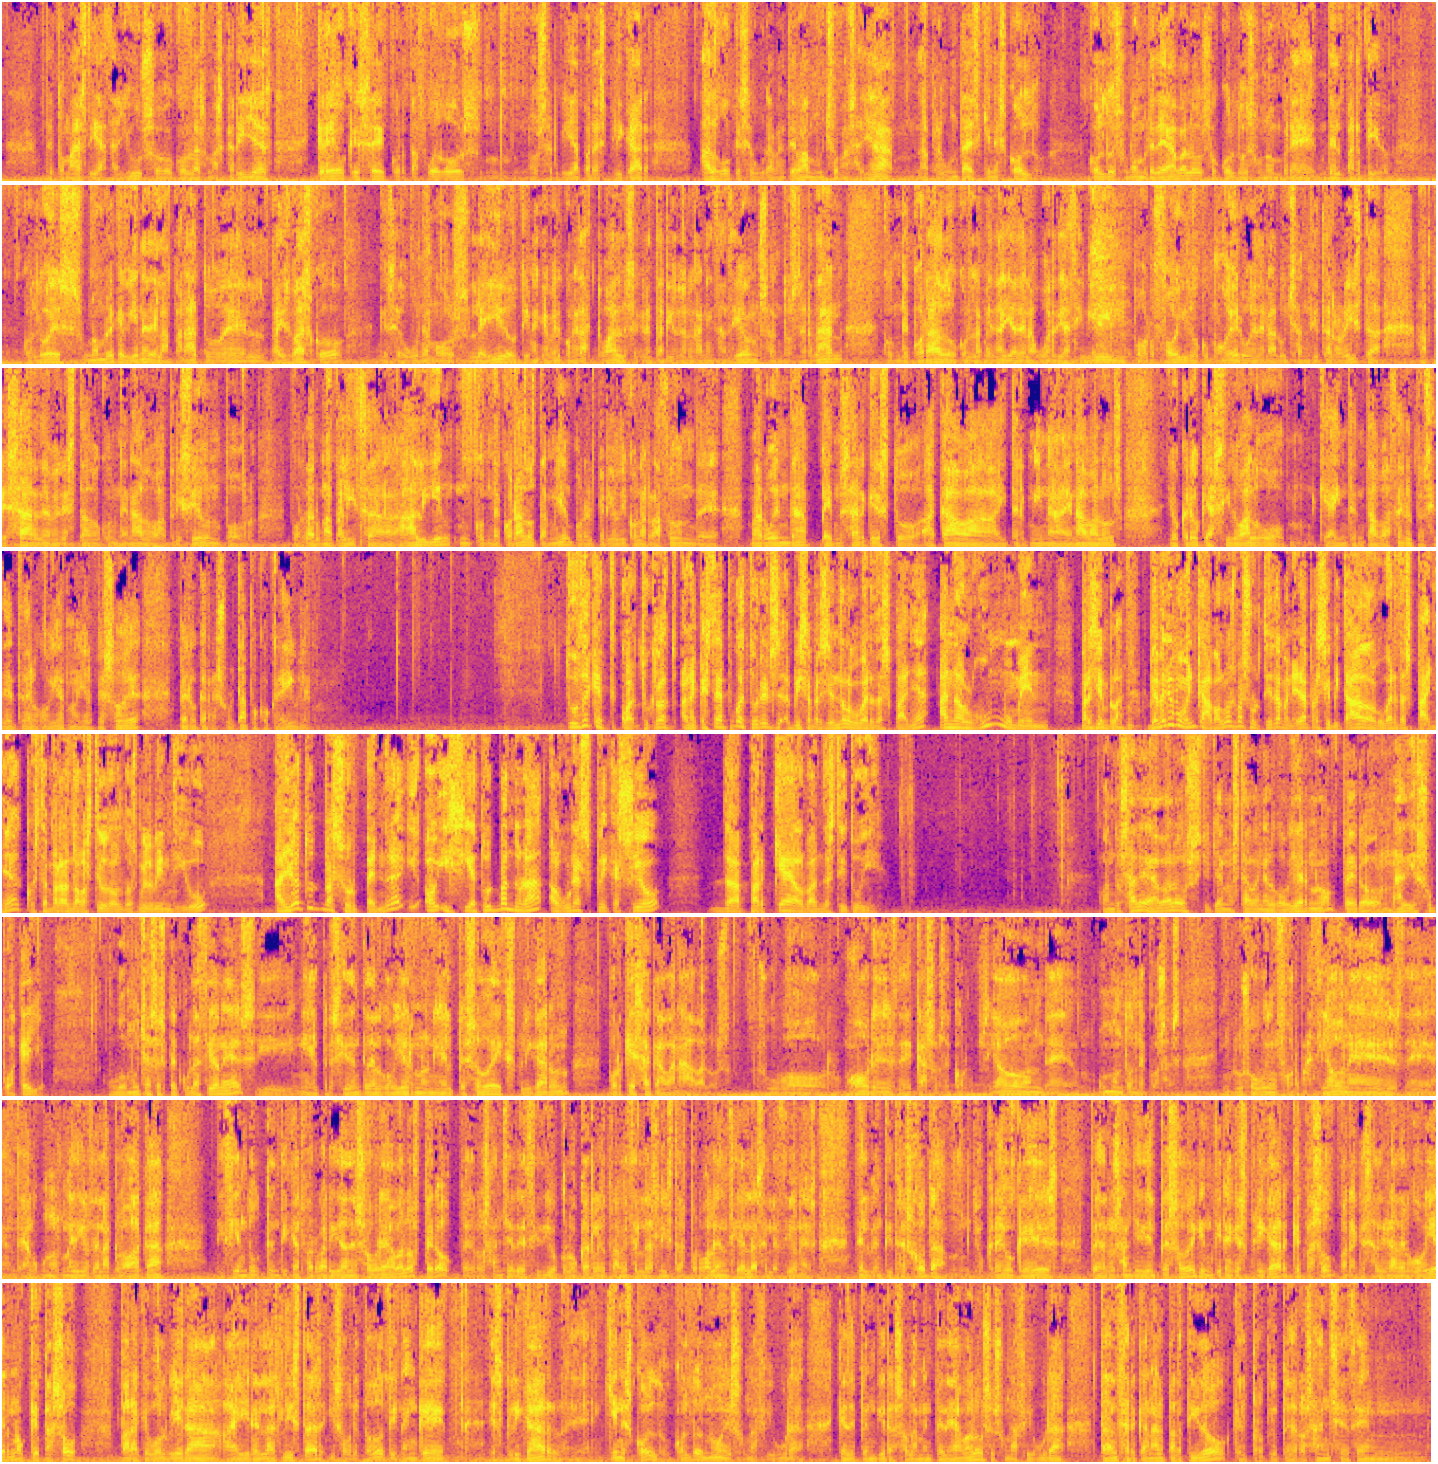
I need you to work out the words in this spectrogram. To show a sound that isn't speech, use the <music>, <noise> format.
Tomás Díaz Ayuso con las mascarillas, creo que ese cortafuegos no servía para explicar algo que seguramente va mucho más allá. La pregunta es quién es Coldo. ¿Coldo es un hombre de Ábalos o Coldo es un hombre del partido? Coldo es un hombre que viene del aparato del País Vasco, que según hemos leído tiene que ver con el actual secretario de organización, Santos Cerdán, condecorado con la medalla de la Guardia Civil por Zoido como héroe de la lucha antiterrorista, a pesar de haber estado condenado a prisión por, por dar una paliza a alguien, condecorado también por el periódico La Razón de Maruenda, pensar que esto acaba y termina en Ábalos, yo creo que ha sido algo que ha intentado hacer el presidente del gobierno y el PSOE, pero que resulta poco creíble. Tu, quan, tu clar, en aquesta època tu eres vicepresident del govern d'Espanya, en algun moment, per exemple, va haver un moment que Avalos va sortir de manera precipitada del govern d'Espanya, que estem parlant de l'estiu del 2021, allò a tu et va sorprendre? I, o, I si a tu et van donar alguna explicació de per què el van destituir? Cuando sale Ábalos, yo ya no estaba en el gobierno, pero nadie supo aquello. Hubo muchas especulaciones y ni el presidente del gobierno ni el PSOE explicaron por qué sacaban a Ábalos. Pues hubo rumores de casos de corrupción, de un montón de cosas. Incluso hubo informaciones de, de algunos medios de la cloaca diciendo auténticas barbaridades sobre Ábalos, pero Pedro Sánchez decidió colocarle otra vez en las listas por Valencia en las elecciones del 23J. Yo creo que es Pedro Sánchez y el PSOE quien tiene que explicar qué pasó para que saliera del gobierno, qué pasó para que volviera a ir en las listas y sobre todo tienen que explicar quién es Coldo. Coldo no es una figura que dependiera solamente de Ábalos, es una figura tan cercana al partido que el propio Pedro Sánchez en,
